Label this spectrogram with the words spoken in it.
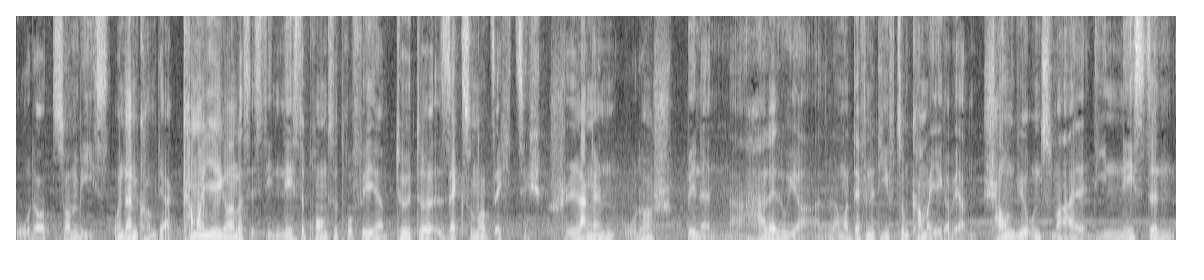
oder Zombies. Und dann kommt der Kammerjäger, das ist die nächste Bronze-Trophäe. Töte 660 Schlangen oder Spinnen. Na, Halleluja. Also werden wir definitiv zum Kammerjäger werden. Schauen wir uns mal die nächsten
